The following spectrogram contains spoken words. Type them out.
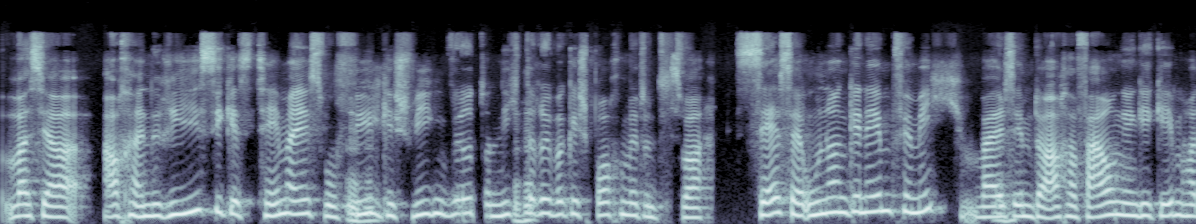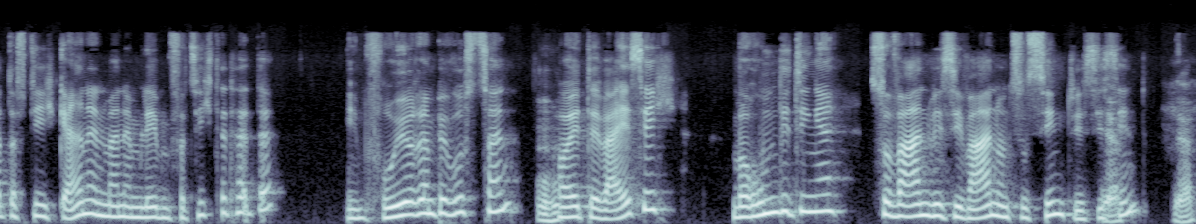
was ja auch ein riesiges Thema ist, wo viel mhm. geschwiegen wird und nicht mhm. darüber gesprochen wird. Und es war sehr, sehr unangenehm für mich, weil mhm. es eben da auch Erfahrungen gegeben hat, auf die ich gerne in meinem Leben verzichtet hätte. Im früheren Bewusstsein. Mhm. Heute weiß ich, warum die Dinge so waren, wie sie waren und so sind, wie sie ja. sind. Ja.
